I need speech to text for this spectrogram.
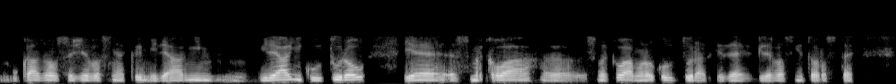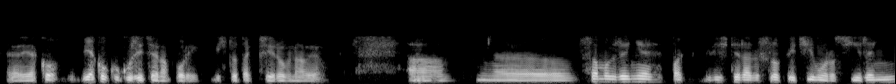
ukázalo se, že vlastně nějakým ideálním, ideální kulturou je smrková, eh, smrková monokultura, kde, kde vlastně to roste jako, jako kukuřice na poli, bych to tak přirovnal. Jo. A e, samozřejmě pak, když teda došlo k většímu rozšíření,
